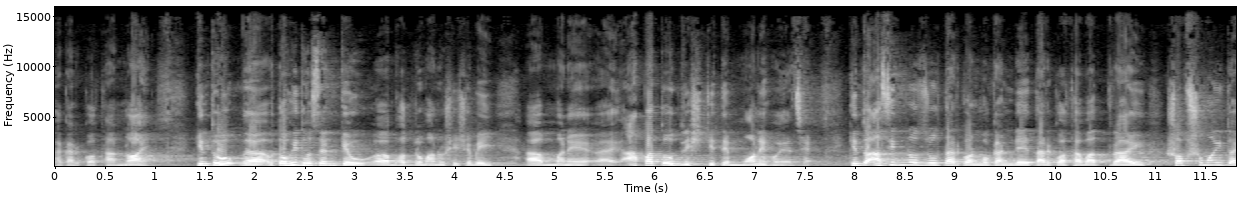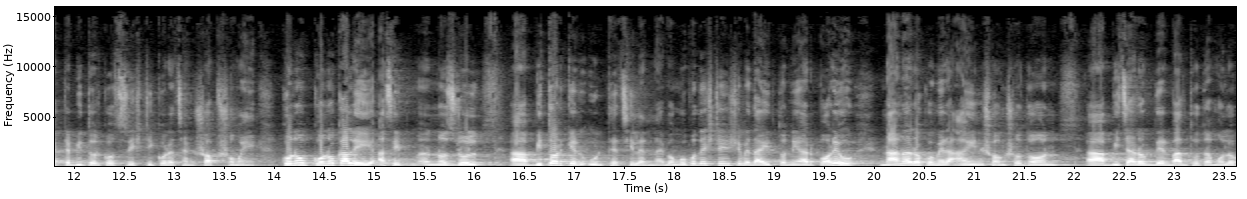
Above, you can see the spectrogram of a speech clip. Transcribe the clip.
থাকার কথা নয়। কিন্তু তহিদ হোসেনকেও ভদ্র মানুষ হিসেবেই মানে আপাত দৃষ্টিতে মনে হয়েছে। কিন্তু আসিফ নজরুল তার কর্মকাণ্ডে, তার কথাবার্তায় সবসময়ই তো একটা বিতর্ক সৃষ্টি করেছেন, সবসময়ে। কোনো কোনো কালেই আসিফ নজরুল বিতর্কের ঊর্ধ্বে ছিলেন না এবং উপদেষ্টা হিসেবে দায়িত্ব নেওয়ার পরেও নানা রকমের আইন সংশোধন বিচারকদের বাধ্যতামূলক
